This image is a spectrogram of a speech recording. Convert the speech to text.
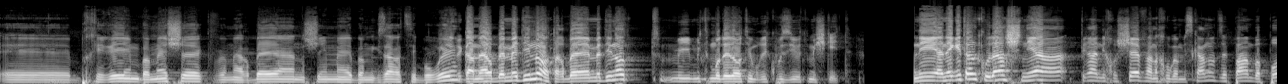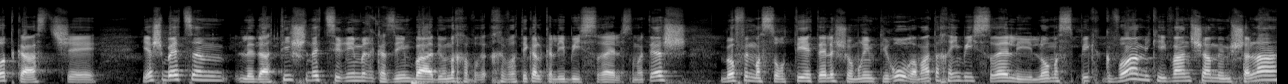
אה, בכירים במשק ומהרבה אנשים אה, במגזר הציבורי. וגם מהרבה מדינות, הרבה מדינות מתמודדות עם ריכוזיות משקית. אני, אני אגיד את הנקודה השנייה, תראה, אני חושב, אנחנו גם הזכרנו את זה פעם בפודקאסט, שיש בעצם, לדעתי, שני צירים מרכזיים בדיון החברתי-כלכלי בישראל. זאת אומרת, יש באופן מסורתי את אלה שאומרים, תראו, רמת החיים בישראל היא לא מספיק גבוהה מכיוון שהממשלה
